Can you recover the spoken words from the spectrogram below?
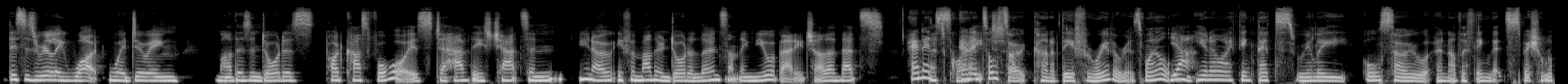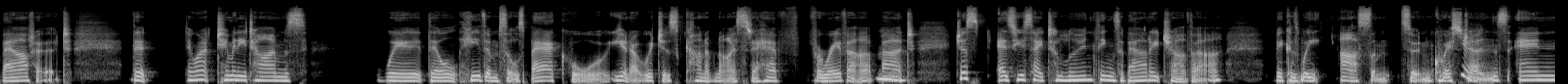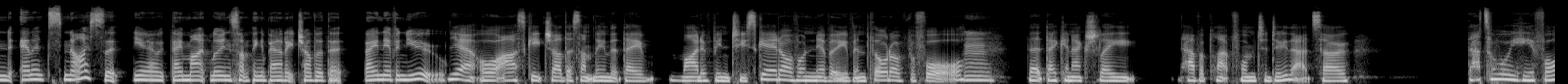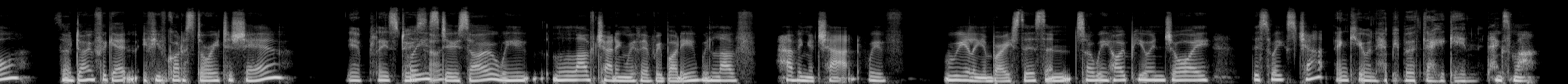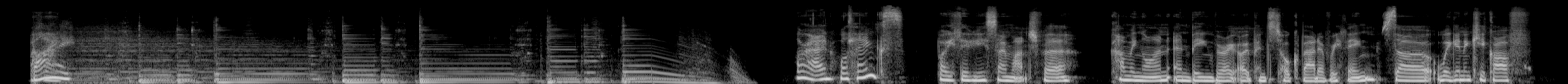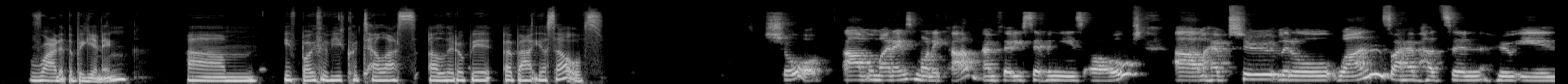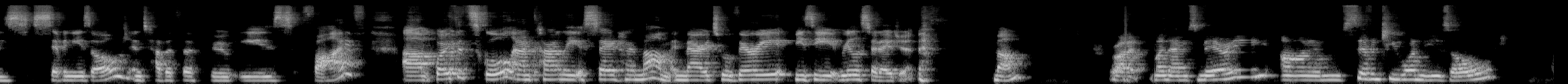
this is really what we're doing mothers and daughters podcast for is to have these chats and you know if a mother and daughter learn something new about each other that's And That's it's and it's also kind of there forever as well. Yeah. You know, I think that's really also another thing that's special about it. That there aren't too many times where they'll hear themselves back or, you know, which is kind of nice to have forever. Mm. But just as you say, to learn things about each other because we ask them certain questions and and it's nice that, you know, they might learn something about each other that they never knew. yeah or ask each other something that they might have been too scared of or never even thought of before Mm. that they can actually have a platform to do that. So that's what we're here for. So don't forget if you've got a story to share, Yeah, please do please so. do so. We love chatting with everybody. We love having a chat. We've really embraced this. And so we hope you enjoy this week's chat. Thank you and happy birthday again. Thanks, Ma. Bye. Bye. All right. Well, thanks both of you so much for coming on and being very open to talk about everything. So we're going to kick off right at the beginning. Um, if both of you could tell us a little bit about yourselves. Sure. Um, well, my name's Monika. I'm 37 years old. Um, I have two little ones. I have Hudson, who is seven years old, and Tabitha, who is five, um, both at school. And I'm currently a stay at home mum and married to a very busy real estate agent. mum? Right, my name's Mary. I'm 71 years old.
